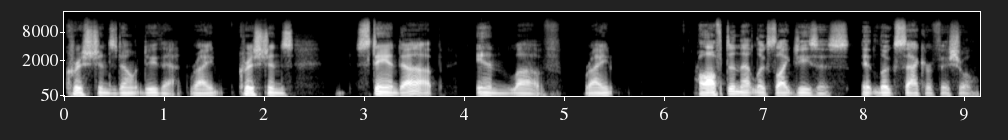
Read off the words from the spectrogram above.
Christians don't do that, right? Christians stand up in love, right? Often that looks like Jesus. It looks sacrificial.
